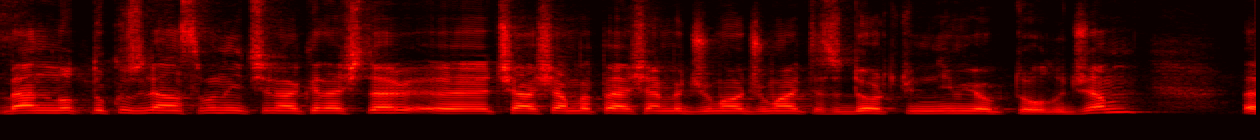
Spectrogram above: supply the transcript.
ben Note 9 lansmanı için arkadaşlar e, çarşamba, perşembe, cuma, cumartesi 4 gün New York'ta olacağım. E,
